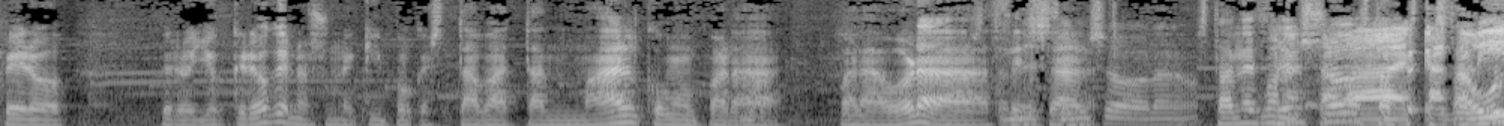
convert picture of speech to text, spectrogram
pero, pero yo creo que no es un equipo que estaba tan mal como para, para ahora Está en cesar. descenso ahora, ¿no? Está en Bueno, descenso, estaba, está, está está colista,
